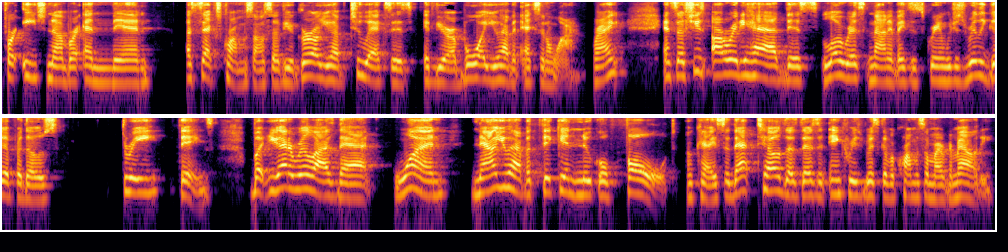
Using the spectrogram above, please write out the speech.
for each number and then a sex chromosome. So if you're a girl, you have two X's. If you're a boy, you have an X and a Y, right? And so she's already had this low risk non invasive screen, which is really good for those three things. But you got to realize that one, now you have a thickened nuchal fold. Okay. So that tells us there's an increased risk of a chromosome abnormality.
